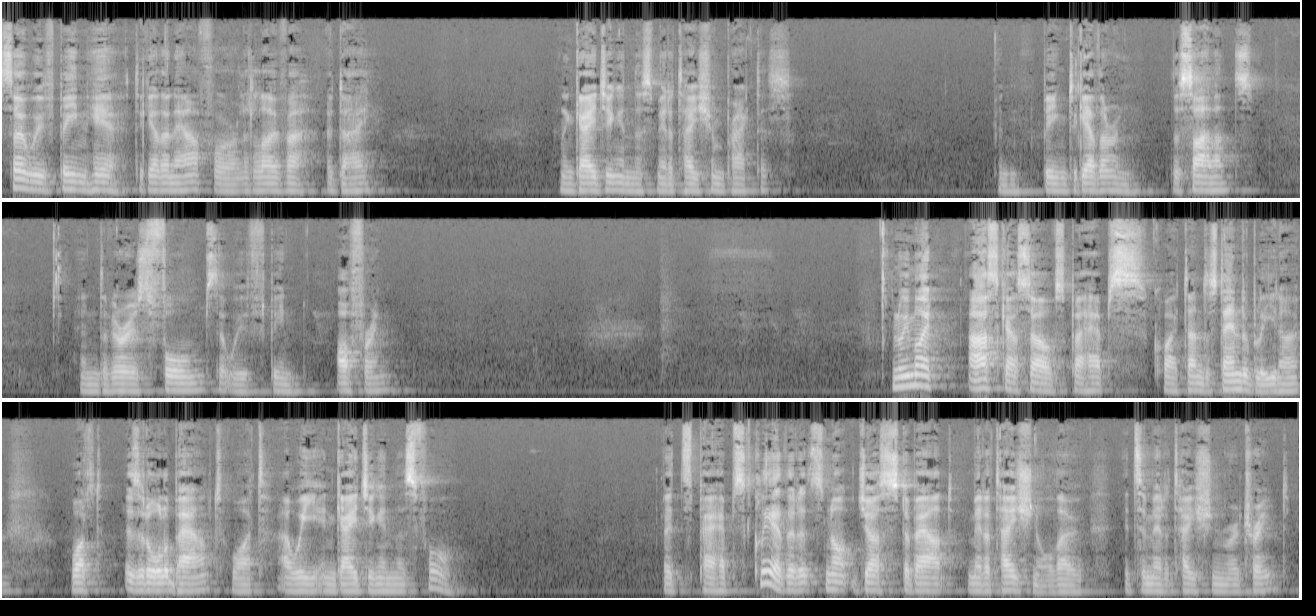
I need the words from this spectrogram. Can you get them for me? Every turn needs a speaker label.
Speaker 1: So we've been here together now for a little over a day and engaging in this meditation practice and being together in the silence and the various forms that we've been offering. And we might ask ourselves, perhaps quite understandably, you know, what is it all about? What are we engaging in this for? It's perhaps clear that it's not just about meditation, although it's a meditation retreat.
